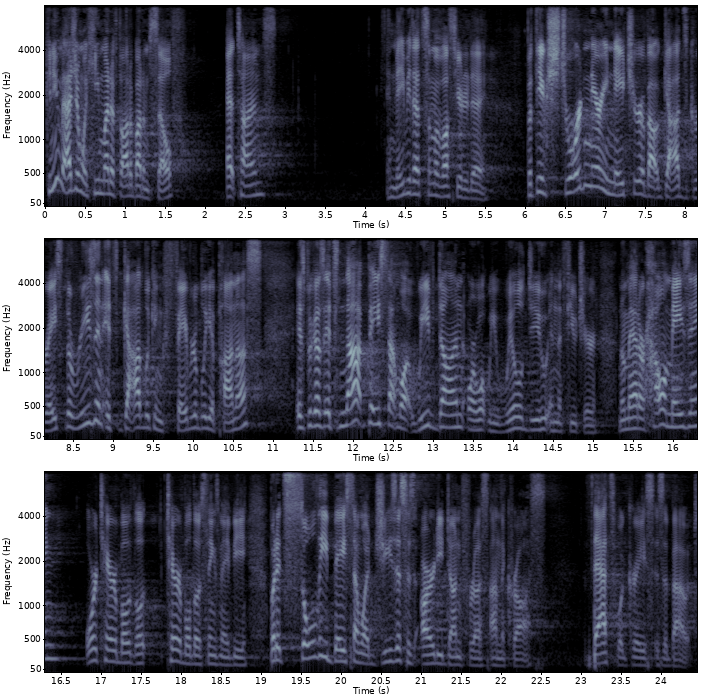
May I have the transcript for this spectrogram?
Can you imagine what he might have thought about himself at times? And maybe that's some of us here today. But the extraordinary nature about God's grace, the reason it's God looking favorably upon us, is because it's not based on what we've done or what we will do in the future, no matter how amazing or terrible, terrible those things may be, but it's solely based on what Jesus has already done for us on the cross. That's what grace is about.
